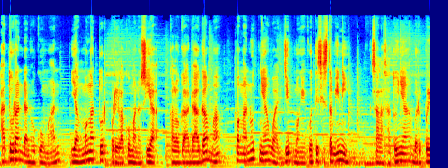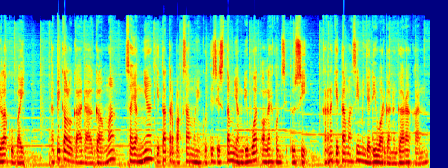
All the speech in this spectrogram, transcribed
aturan dan hukuman yang mengatur perilaku manusia. Kalau gak ada agama, penganutnya wajib mengikuti sistem ini. Salah satunya berperilaku baik. Tapi kalau gak ada agama, sayangnya kita terpaksa mengikuti sistem yang dibuat oleh konstitusi. Karena kita masih menjadi warga negara kan.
